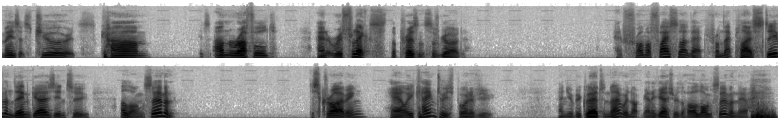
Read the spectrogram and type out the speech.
It means it's pure, it's calm, it's unruffled, and it reflects the presence of God. And from a face like that, from that place, Stephen then goes into a long sermon describing how he came to his point of view. And you'll be glad to know we're not going to go through the whole long sermon now.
